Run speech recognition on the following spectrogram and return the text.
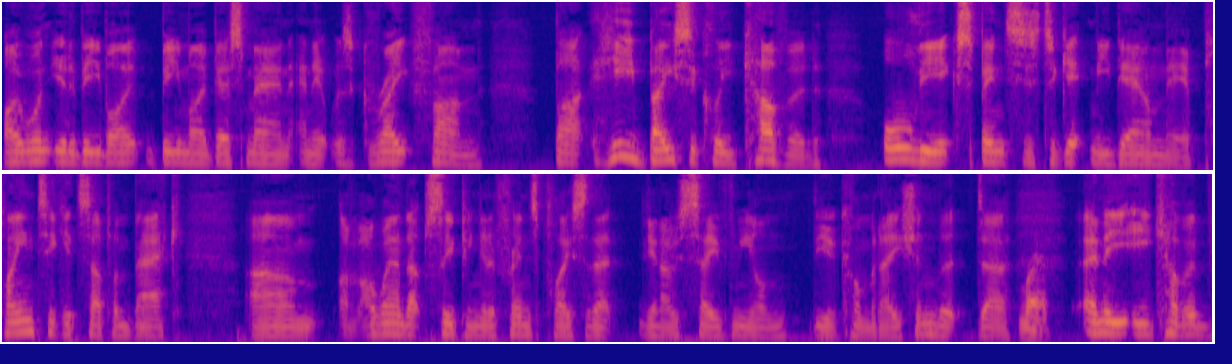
"I want you to be my be my best man," and it was great fun. But he basically covered all the expenses to get me down there, plane tickets up and back. Um, I wound up sleeping at a friend's place, so that you know saved me on the accommodation. But uh, Right. and he, he covered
